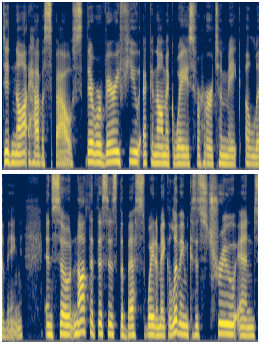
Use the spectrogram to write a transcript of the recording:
did not have a spouse, there were very few economic ways for her to make a living. And so, not that this is the best way to make a living because it's true and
